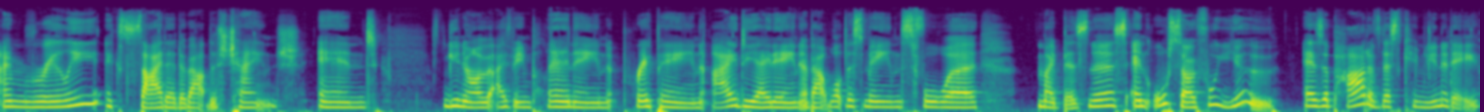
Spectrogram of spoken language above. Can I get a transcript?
I'm really excited about this change. And, you know, I've been planning, prepping, ideating about what this means for my business and also for you as a part of this community.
